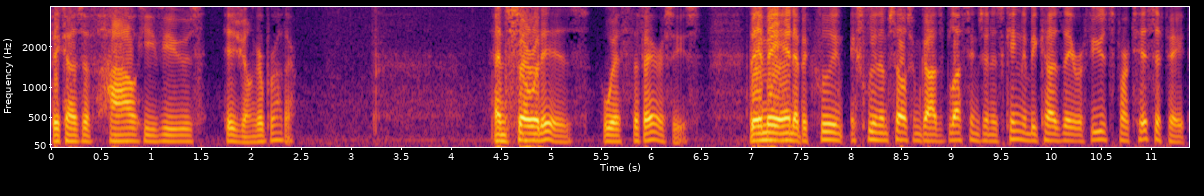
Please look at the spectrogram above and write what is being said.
because of how he views his younger brother. And so it is with the Pharisees. They may end up excluding, excluding, themselves from God's blessings and His kingdom because they refuse to participate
